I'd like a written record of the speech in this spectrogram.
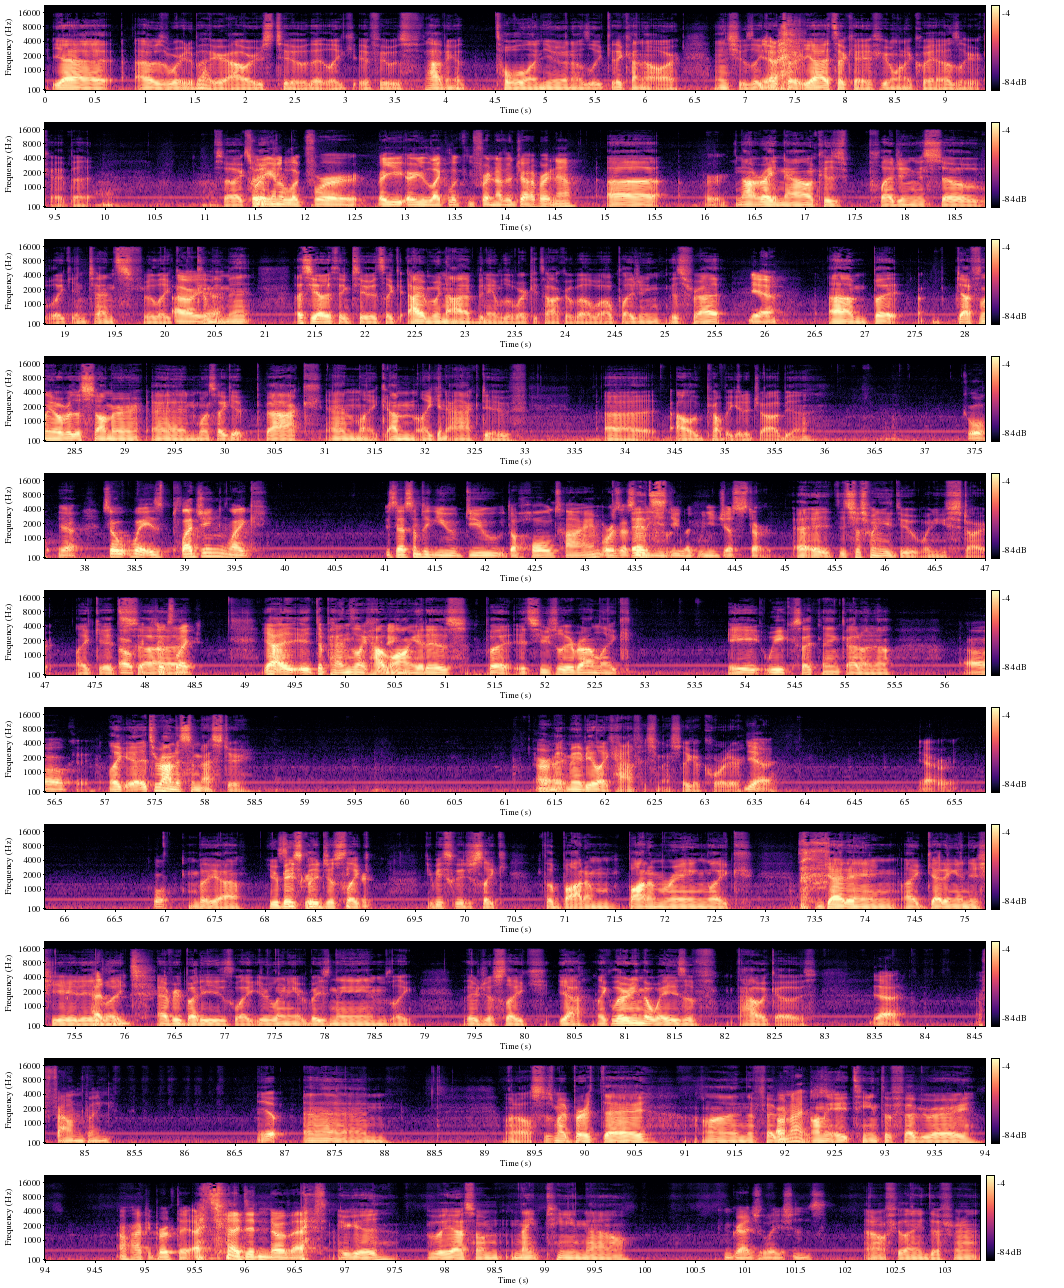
yeah i was worried about your hours too that like if it was having a toll on you and i was like they kind of are and she was like Yeah. yeah. It's yeah it's okay if you want to quit i was like okay but so i So quit you're gonna look for? Are you are you like looking for another job right now? uh Or Not right now because pledging is so like intense for like Oh, yeah. commitment. That's the other thing too. It's like I would not have been able to work at Taco Bell while pledging this frat. yeah. Um, but definitely over the summer and once I get back and like I'm like an active, uh, I'll probably get a job. Yeah. Cool. Yeah. So wait, is pledging like? Is that something you do the whole time, or is that something It's- you do like when you just start? Uh, it, it's just when you do when you start. Like it's Okay, uh, so it's like yeah, it, it depends like how long it is, but it's usually around like eight weeks. I think I don't know. oh, okay. Like it's around a semester. All Or right. maybe like half a semester, like a quarter. Yeah. Yeah. Right. Cool. But yeah, you're Secret- basically just like you're basically just like the bottom bottom ring, like getting like getting initiated. Like everybody's like you're learning everybody's names. Like they're just like yeah, like learning the ways of how it goes. Yeah. A foundling. Yep. And what else? It was my birthday on the Feb- Oh, nice. on the 18th of February. Oh, happy birthday! I, I didn't know that. You're good. But yeah, so I'm 19 now. Congratulations. I don't feel any different.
